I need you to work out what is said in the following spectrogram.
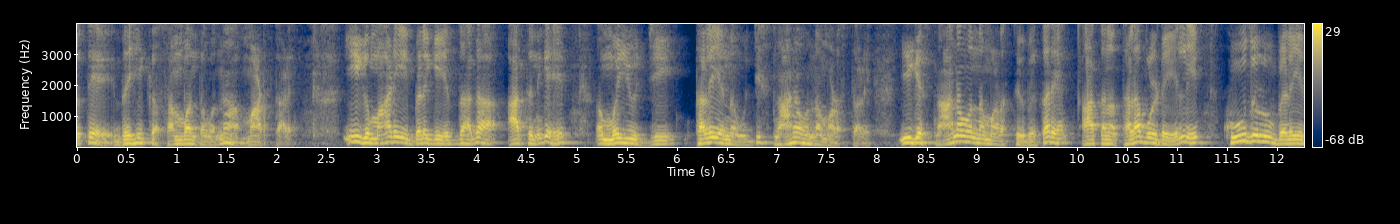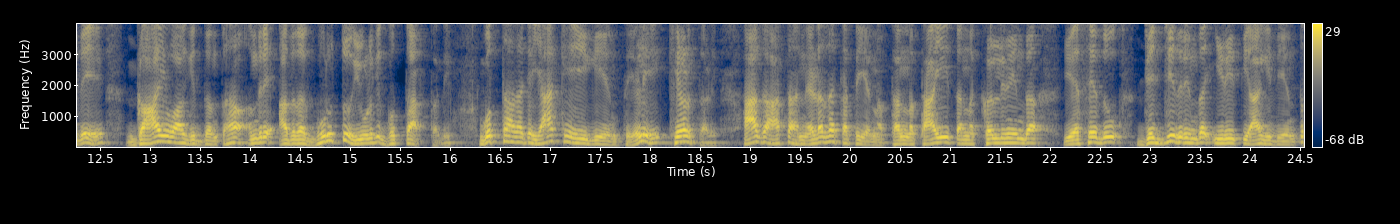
ಜೊತೆ ದೈಹಿಕ ಸಂಬಂಧವನ್ನು ಮಾಡ್ತಾಳೆ. ಈಗ ಮಾಡಿ ಬೆಳಗ್ಗೆ ಎದ್ದಾಗ ಆತನಿಗೆ ಮೈಯುಜ್ಜಿ ತಲೆಯನ್ನು ಉಜ್ಜಿ ಸ್ನಾನವನ್ನು ಮಾಡಿಸ್ತಾಳೆ. ಹೀಗೆ ಸ್ನಾನವನ್ನು ಮಾಡಿಸ್ತಿರ್ಬೇಕಾದ್ರೆ ಆತನ ತಲಬುಲ್ಡೆಯಲ್ಲಿ ಕೂದಲು ಬೆಳೆಯದೆ ಗಾಯವಾಗಿದ್ದಂತಹ, ಅಂದರೆ ಅದರ ಗುರುತು ಇವಳಿಗೆ ಗೊತ್ತಾಗ್ತದೆ. ಗೊತ್ತಾದಾಗ ಯಾಕೆ ಹೀಗೆ ಅಂತೇಳಿ ಕೇಳ್ತಾಳೆ. ಆಗ ಆತ ನಡೆದ ಕಥೆಯನ್ನು, ತನ್ನ ತಾಯಿ ತನ್ನ ಕಲ್ಲಿನಿಂದ ಎಸೆದು ಜಜ್ಜಿದ್ರಿಂದ ಈ ರೀತಿ ಆಗಿದೆ ಅಂತ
